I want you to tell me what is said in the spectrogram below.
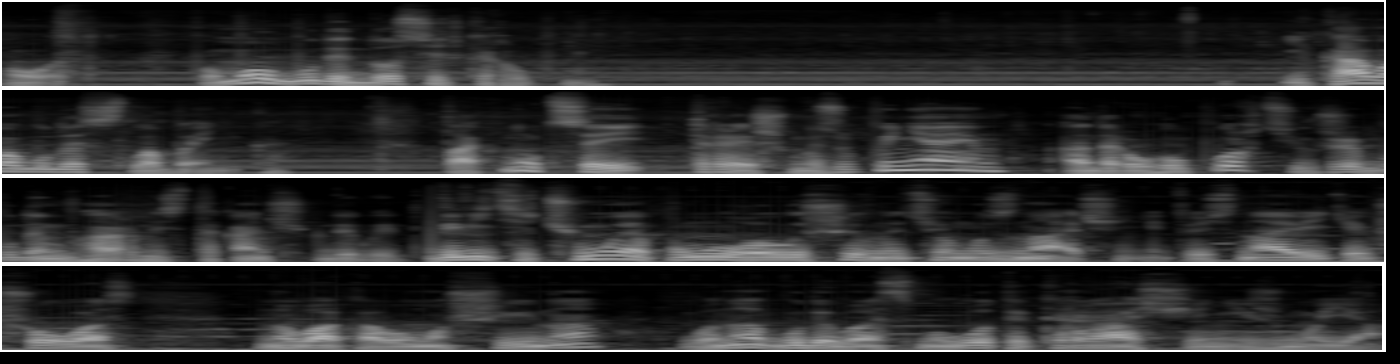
От. Помол буде досить крупний. І кава буде слабенька. Так, ну цей треш ми зупиняємо, а другу порцію вже будемо в гарний стаканчик дивити. Дивіться, чому я помолу лишив на цьому значенні. Тобто, навіть якщо у вас нова кавомашина, вона буде вас молоти краще, ніж моя.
